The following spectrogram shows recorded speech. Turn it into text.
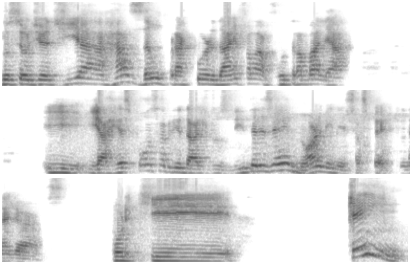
no seu dia a dia a razão para acordar e falar, vou trabalhar. E, e, a responsabilidade dos líderes é enorme nesse aspecto, né, Gabs? Porque quem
